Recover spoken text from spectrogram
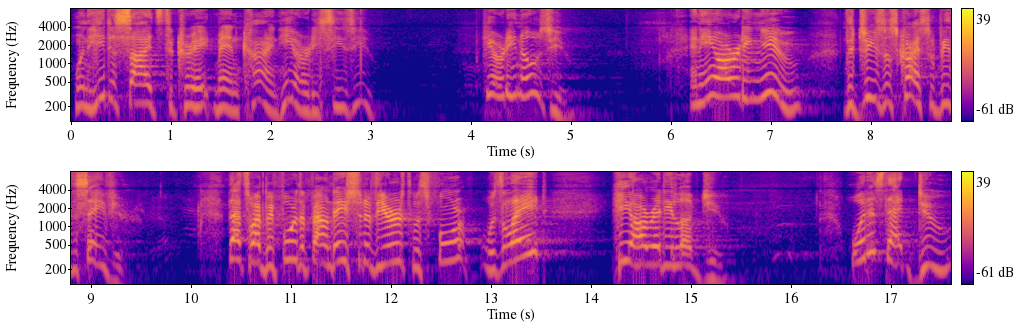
when He decides to create mankind, He already sees you, He already knows you. And He already knew that Jesus Christ would be the Savior. That's why before the foundation of the earth was, formed, was laid, He already loved you. What does that do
